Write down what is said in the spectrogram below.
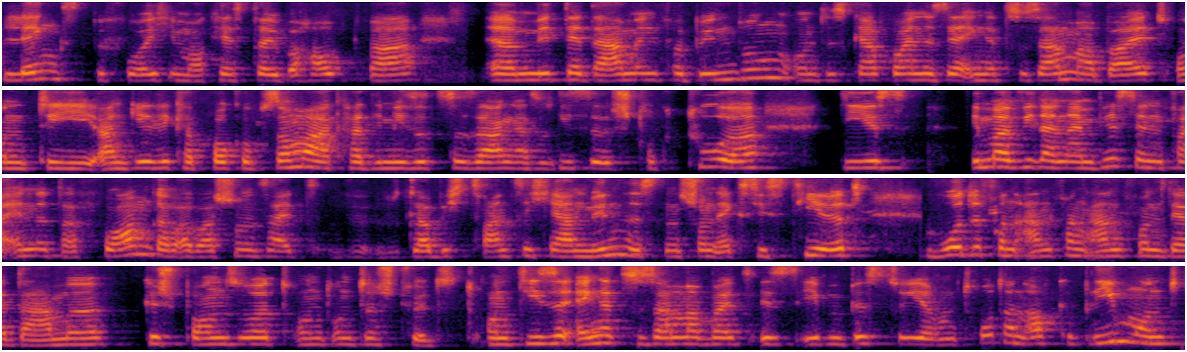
längst, bevor ich im Orchester überhaupt war, äh, mit der Dame in Verbindung. Und es gab eine sehr enge Zusammenarbeit. Und die Angelika Prokop Sommerakademie sozusagen, also diese Struktur, die es immer wieder in ein bisschen veränderter Form gab, aber schon seit, glaube ich, 20 Jahren mindestens schon existiert, wurde von Anfang an von der Dame gesponsert und unterstützt. Und diese enge Zusammenarbeit ist eben bis zu ihrem Tod dann auch geblieben. Und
